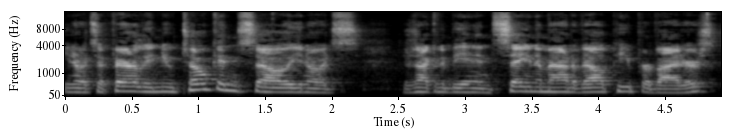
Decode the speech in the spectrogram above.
you know, it's a fairly new token. So, you know, it's there's not going to be an insane amount of LP providers.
